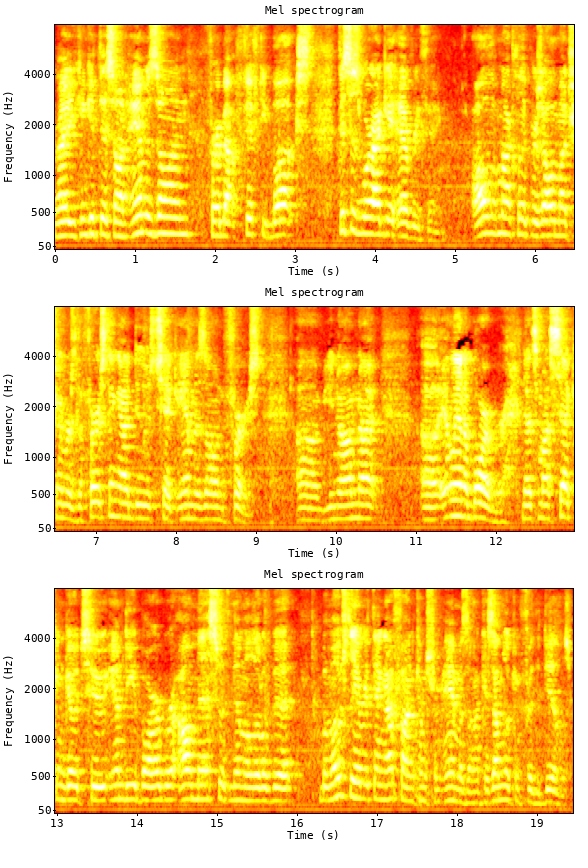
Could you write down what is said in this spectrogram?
Right, you can get this on Amazon for about 50 bucks. This is where I get everything. All of my clippers, all of my trimmers, the first thing I do is check Amazon first. Um, you know, I'm not uh, Atlanta Barber. That's my second go-to. MD Barber, I'll mess with them a little bit but mostly everything I find comes from Amazon because I'm looking for the deals.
